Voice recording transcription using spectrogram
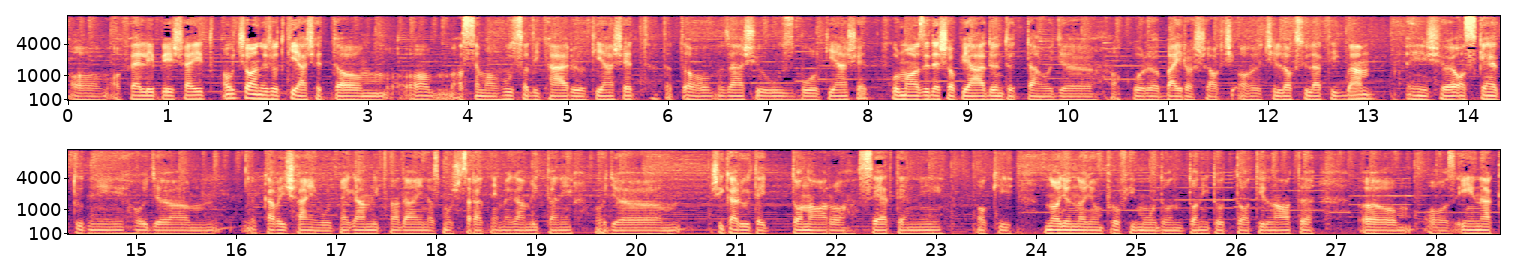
a, a fellépéseit. Ahogy sajnos ott kiásett, a, a, azt hiszem a 20. hárről kiásett, tehát az első 20-ból kiásett. Akkor ma az édesapja eldöntötte, hogy akkor beírassa a csillagszületikben, és azt kell tudni, hogy kevés hány volt megemlítve, de én azt most szeretném megemlíteni, hogy sikerült egy tanárra szertenni, aki nagyon-nagyon profi módon tanította Attilát az ének,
